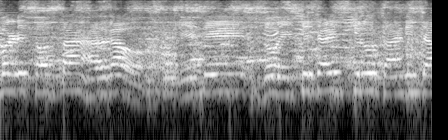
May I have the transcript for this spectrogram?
दत्तबर्डी संस्थान हदगाव येथे जो एक्केचाळीस किलो चांदीच्या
